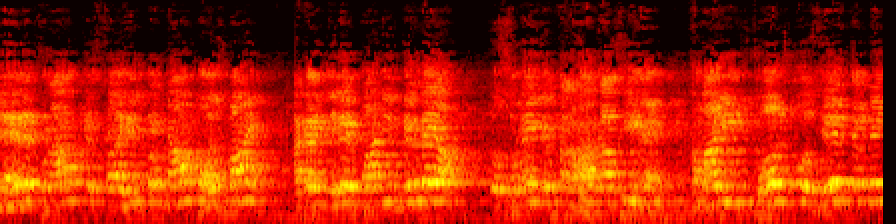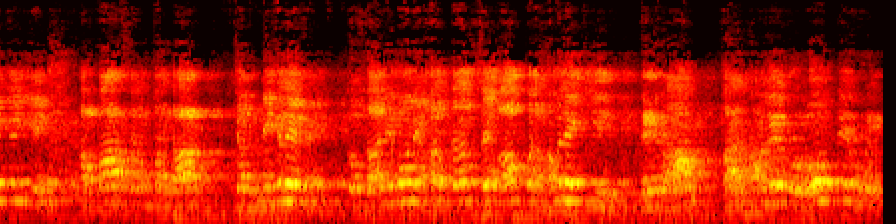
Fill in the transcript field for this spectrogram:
नहर फराब के साहिल पर ना पहुँच पाए अगर इन्हें पानी मिल गया तो सुने ये तनहा काफ़ी है हमारी फौज को जेर करने के लिए अब्बास अलमबरदार जब निकले हैं तो जालिमों ने हर तरफ़ से आप पर हमले किए लेकिन आप हर हमले को रोकते हुए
